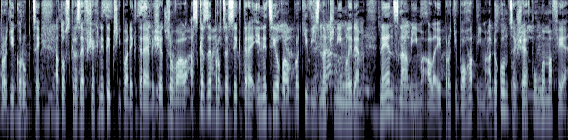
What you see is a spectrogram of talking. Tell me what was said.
proti korupci. A to skrze všechny ty případy, které vyšetřoval a skrze procesy, které inicioval proti význačným lidem, nejen známým, ale i proti bohatým a dokonce šéfům mafie.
